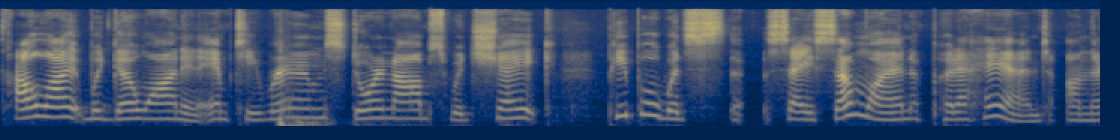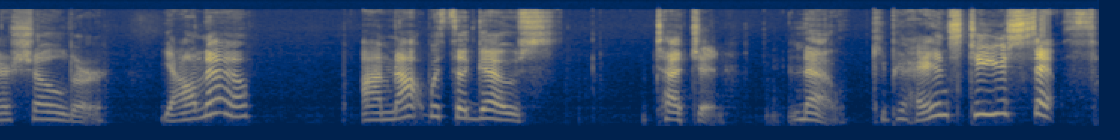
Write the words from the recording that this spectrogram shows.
Call light would go on in empty rooms, doorknobs would shake, people would say someone put a hand on their shoulder. Y'all know, I'm not with the ghosts touching. No, keep your hands to yourself.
